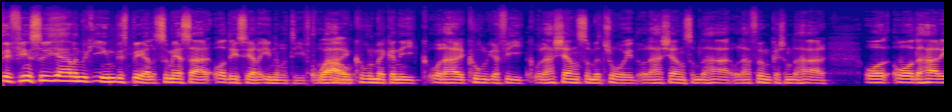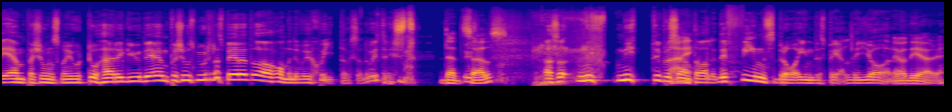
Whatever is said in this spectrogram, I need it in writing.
Det finns så jävla mycket indiespel som är så här, och det är så jävla innovativt, och det här är Wow. en cool mekanik, och det här är cool grafik, och det här känns som Metroid, och det här känns som det här, och det här funkar som det här. Och, och det här är en person som har gjort, och herregud, det är en person som har gjort det här spelet, och ja, men det var ju skit också, det var ju trist. Dead Cells. Alltså ni- 90% Nej. av alla, det finns bra indiespel, det gör det. Ja, det är det.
